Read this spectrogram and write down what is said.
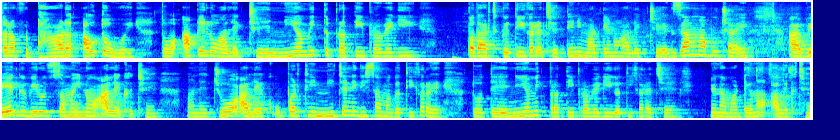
તરફ ઢાળ આવતો હોય, તો આપેલો આલેખ છે નિયમિત પ્રતિ પ્રવેગી પદાર્થ ગતિ કરે છે, તેની માટેનો આલેખ છે. એક્ઝામમાં પૂછાય, આ વેગ વિરુદ્ધ સમયનો આલેખ છે અને જો આલેખ ઉપરથી નીચેની દિશામાં ગતિ કરે, તો તે નિયમિત પ્રતિ પ્રવેગી ગતિ કરે છે. એના માટેનો આલેખ છે.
